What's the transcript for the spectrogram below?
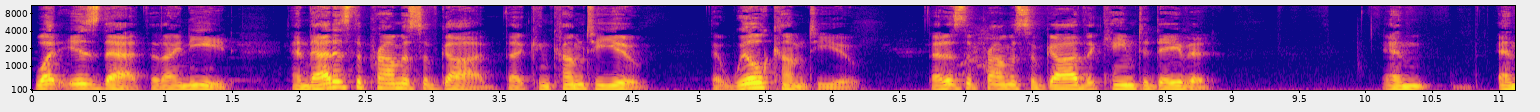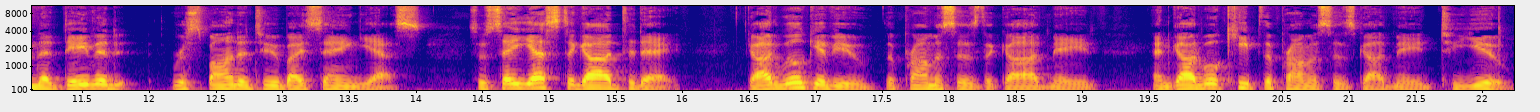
What is that that I need? And that is the promise of God that can come to you, that will come to you. That is the promise of God that came to David. And and that David responded to by saying yes. So say yes to God today. God will give you the promises that God made, and God will keep the promises God made to you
